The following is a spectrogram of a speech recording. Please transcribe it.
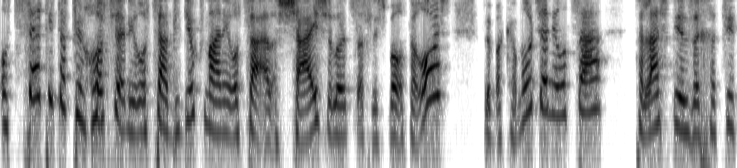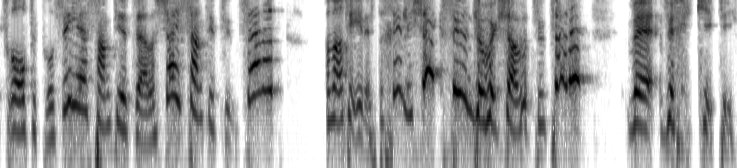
הוצאתי את הפירות שאני רוצה, בדיוק מה אני רוצה על השי, שלא אצטרך לשבור את הראש, ובכמות שאני רוצה, תלשתי איזה חצי צרור פטרוזיליה, שמתי את זה על השי, שמתי צנצנת, אמרתי, הנה, תכין לי שייק, שים את זה בבקשה בצנצנת, וחיכיתי.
